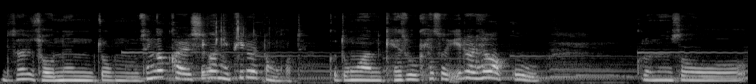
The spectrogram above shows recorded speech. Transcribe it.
근데 사실 저는 좀 생각할 시간이 필요했던 것 같아요. 그동안 계속해서 일을 해왔고 그러면서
